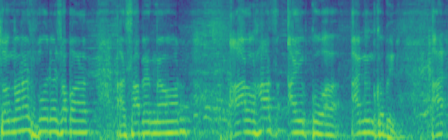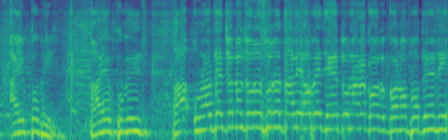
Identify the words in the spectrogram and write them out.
চন্দনাজ পৌরসভার সাবেক মেয়র আলহাজ আইব কো- আনন্দ কবির আইব কবির। আইব কবির ওনাদের জন্য জোরে সোরে তালি হবে, যেহেতু ওনারা গণপ্রতিনিধি।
